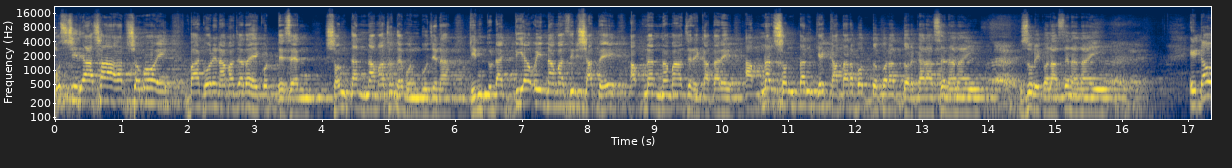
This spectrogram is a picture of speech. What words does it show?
মসজিদে আসার সময় বা ঘরে নামাজ আদায় করতেছেন, সন্তান নামাজও তেমন বোঝে না, কিন্তু ডাক দিয়া ওই নামাজের সাথে আপনার নামাজের কাতারে আপনার সন্তানকে কাতারবদ্ধ করার দরকার আছে না নাই? জোরে কোন, আছে না নাই? এটাও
